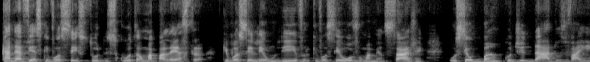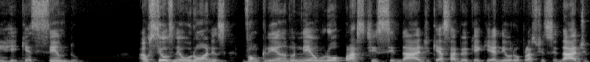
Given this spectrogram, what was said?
Cada vez que você estuda, escuta uma palestra, que você lê um livro, que você ouve uma mensagem, o seu banco de dados vai enriquecendo. Os seus neurônios vão criando neuroplasticidade. Quer saber o que é neuroplasticidade?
